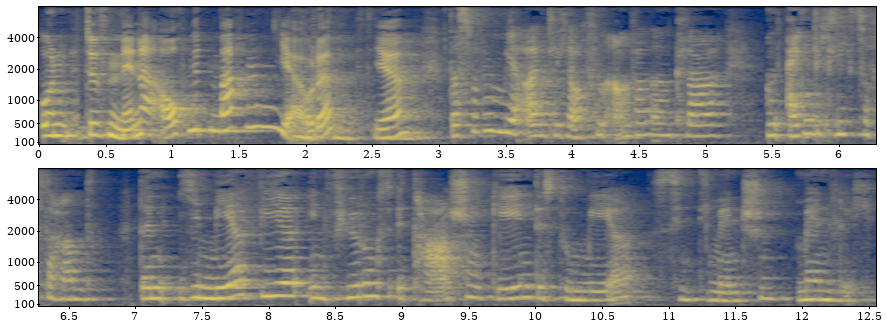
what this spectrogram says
Und dürfen Männer auch mitmachen? Ja, oder? Ja. Das war mich eigentlich auch von Anfang an klar. Und eigentlich liegt es auf der Hand. Denn je mehr wir in Führungsetagen gehen, desto mehr sind die Menschen männlich.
